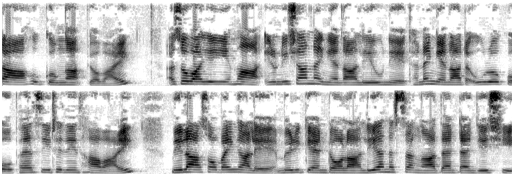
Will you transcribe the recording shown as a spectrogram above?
တာဟူကွန်ကပြောပါတယ်အဆိုပါရရင်မှအင်ဒိုနီးရှားနိုင်ငံသား၄ဦးနဲ့ထိုင်းနိုင်ငံသားတဦးတို့ကိုဖမ်းဆီးထိန်းသိမ်းထားပါတယ်။မေလအစောပိုင်းကလည်းအမေရိကန်ဒေါ်လာ425တန်တန်ကြီးရှိ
